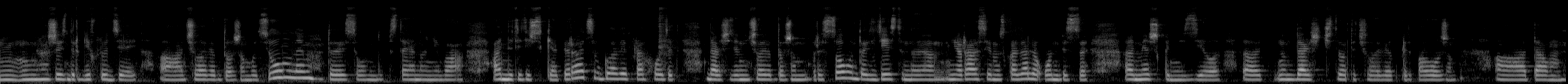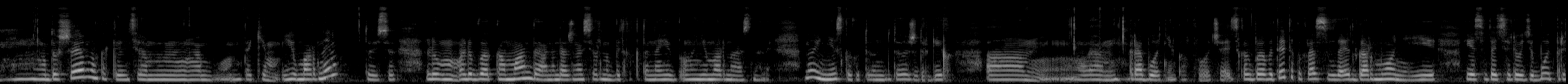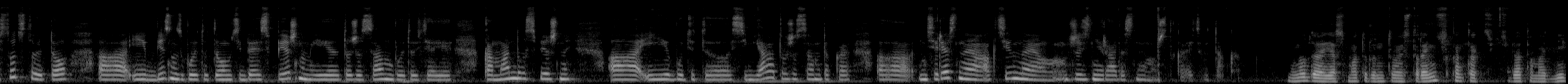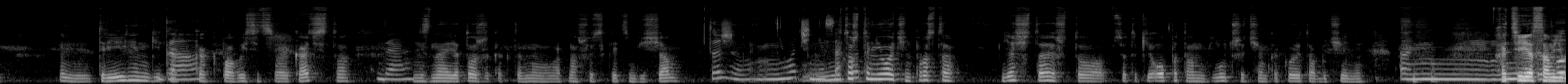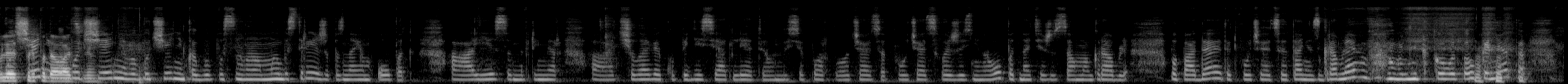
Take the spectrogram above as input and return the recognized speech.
жизнь других людей. А, Человек должен быть умным, то есть он постоянно у него аналитические операции в голове проходят. Дальше один человек должен быть прессован, то есть действенно, раз ему сказали, он без э, мешка не сделал. Э, ну, Дальше четвертый человек, предположим, там м, душевным, м, таким юморным, то есть лю- любая команда, она должна все равно быть как-то на юморной основе. Ну и несколько то- тоже других а, эм, работников, получается. Как бы вот это как раз создает гармонию. И если вот эти люди будут присутствовать, то а, и бизнес будет вот у тебя успешным, и то же самое будет у тебя и команда успешной, а, и будет э, семья тоже самая такая а, интересная, активная, жизнерадостная, можно сказать, вот так. Ну да, я смотрю на твою страницу ВКонтакте, у тебя там одни тренинги, Да. как, как повысить свое качество. Да. Не знаю, я тоже как-то, ну, отношусь к этим вещам. Тоже не очень, не Не то, что не очень, просто я считаю, что все-таки опыт, он лучше, чем какое-то обучение. А, Хотя я сам являюсь обучении- преподавателем. В обучении, в обучении как бы мы быстрее же познаем опыт. А если, например, а, человеку 50 лет, и он до сих пор, получается, получает свой жизненный опыт на те же самые грабли, попадает, это получается танец с граблями, никакого толка нет,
